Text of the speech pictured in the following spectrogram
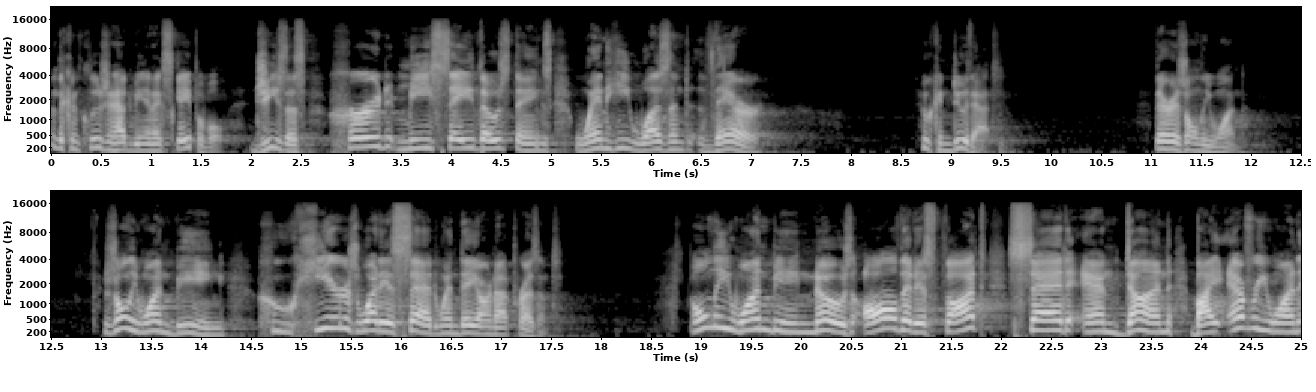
And the conclusion had to be inescapable. Jesus heard me say those things when he wasn't there. Who can do that? There is only one. There's only one being who hears what is said when they are not present. Only one being knows all that is thought, said, and done by everyone,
